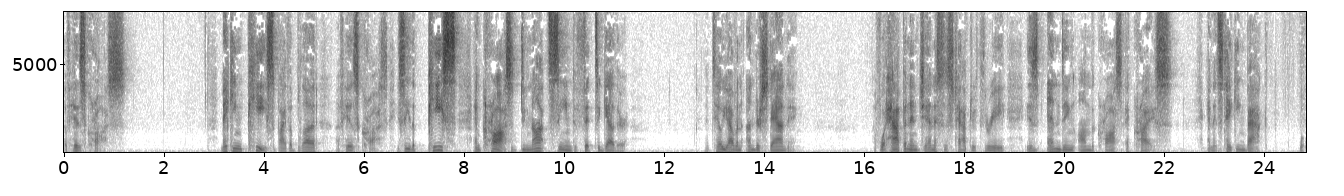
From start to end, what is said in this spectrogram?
of his cross. Making peace by the blood of his cross. You see, the peace and cross do not seem to fit together until you have an understanding of what happened in Genesis chapter 3 is ending on the cross at Christ and it's taking back what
